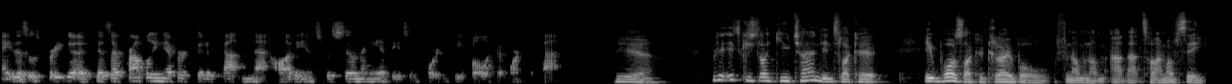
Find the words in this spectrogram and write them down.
hey, this was pretty good because I probably never could have gotten that audience with so many of these important people if it weren't for that. Yeah. Well, it's because like you turned into like a, it was like a global phenomenon at that time. Obviously,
